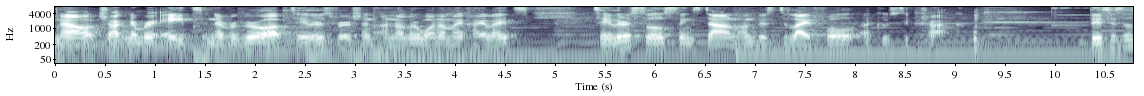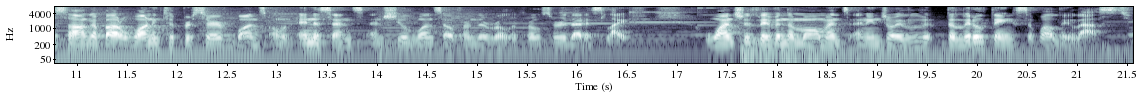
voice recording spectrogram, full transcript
Now, track number eight, Never Grow Up, Taylor's version, another one of my highlights. Taylor slows things down on this delightful acoustic track. This is a song about wanting to preserve one's own innocence and shield oneself from the roller coaster that is life. One should live in the moment and enjoy the little things while they last.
